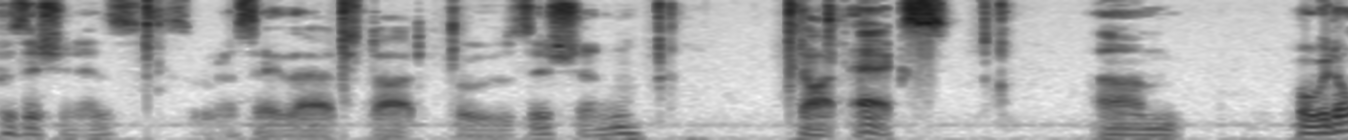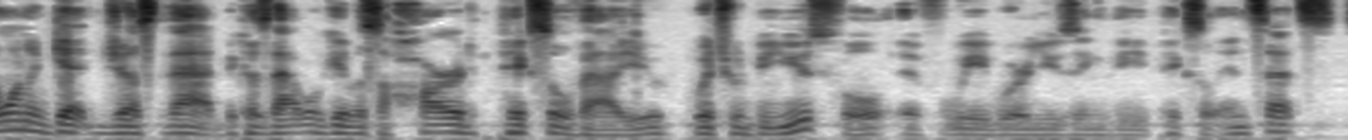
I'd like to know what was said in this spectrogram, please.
position is. So we're going to say that dot position dot x. Um, but we don't want to get just that because that will give us a hard pixel value, which would be useful if we were using the pixel insets.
